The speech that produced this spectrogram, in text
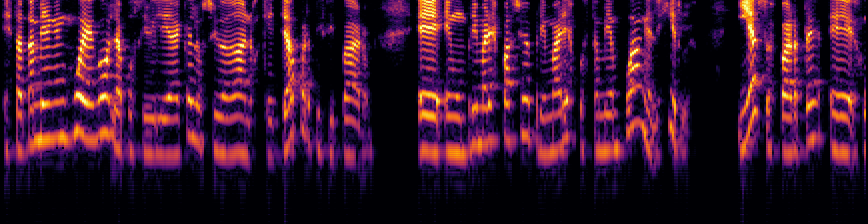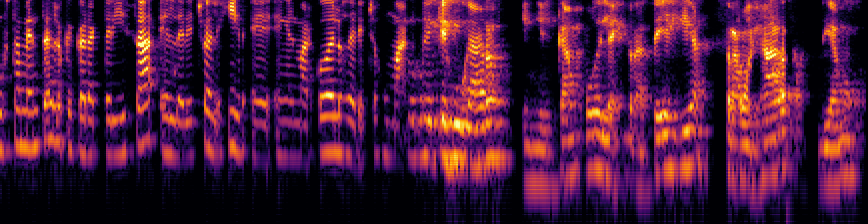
está también en juego la posibilidad de que los ciudadanos que ya participaron eh, en un primer espacio de primarias, pues también puedan elegirla. Y eso es parte eh, justamente de lo que caracteriza el derecho a elegir en el marco de los derechos humanos. Hay que jugar en el campo de la estrategia, trabajar, digamos,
